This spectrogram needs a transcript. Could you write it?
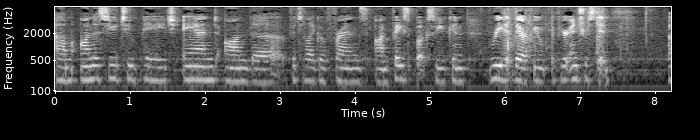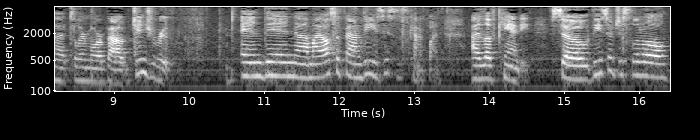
um, on this YouTube page and on the Vitiligo Friends on Facebook, so you can read it there if you if you're interested uh, to learn more about ginger root. And then um, I also found these. This is kind of fun. I love candy. So these are just little,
